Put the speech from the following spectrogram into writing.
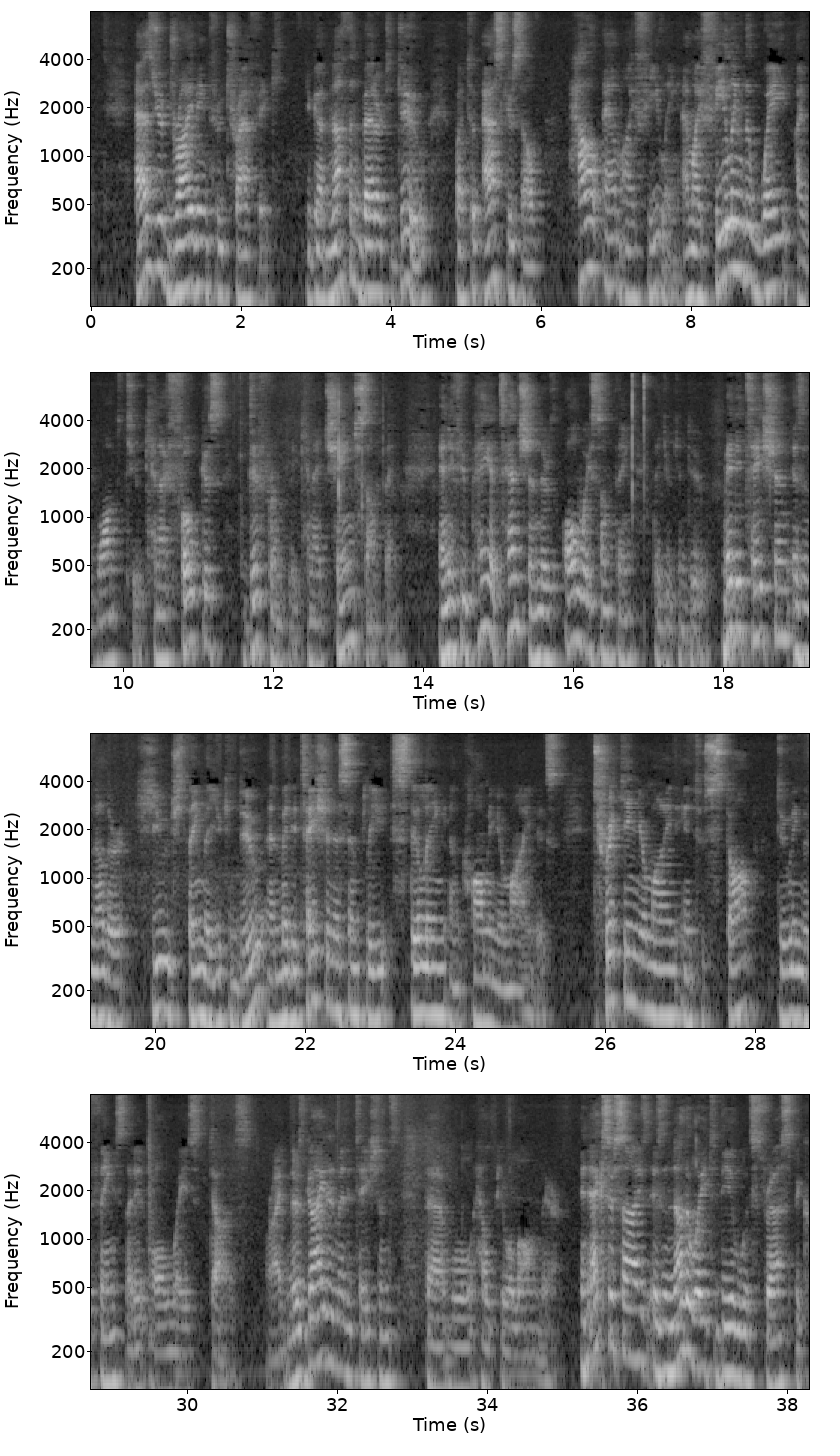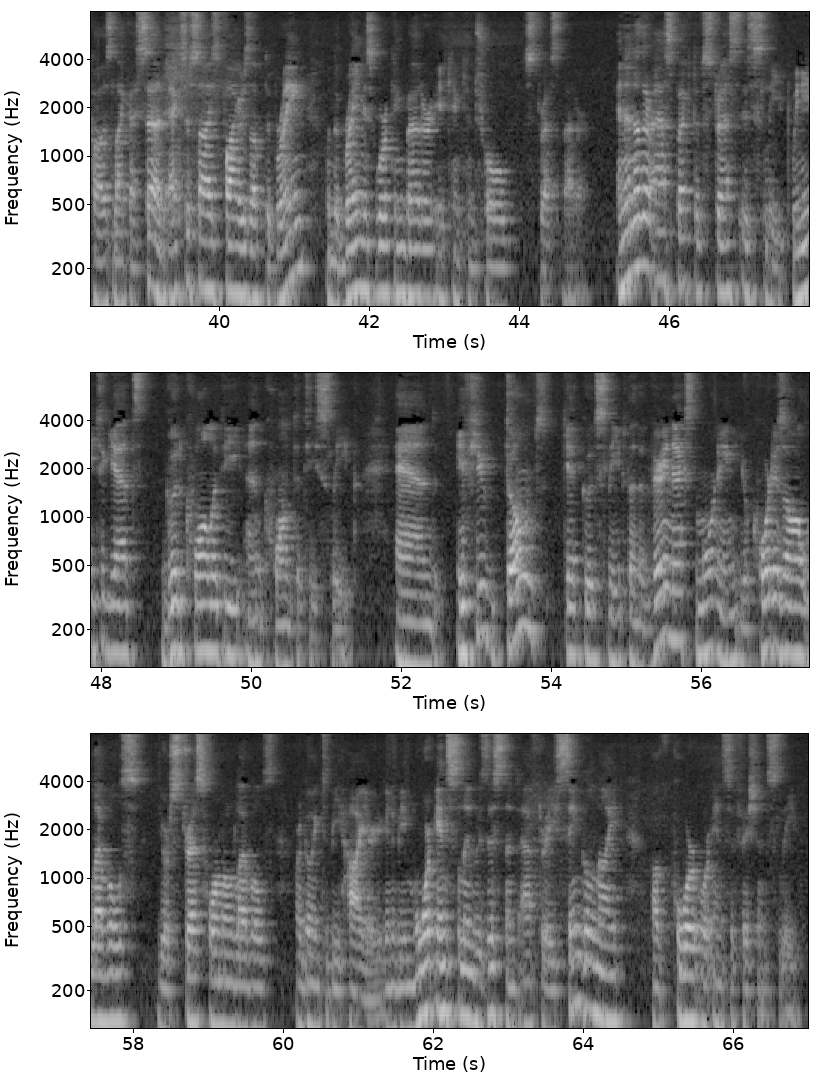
As you're driving through traffic, you got nothing better to do but to ask yourself, how am I feeling? Am I feeling the way I want to? Can I focus differently? Can I change something? And if you pay attention, there's always something that you can do. Meditation is another huge thing that you can do, and meditation is simply stilling and calming your mind. It's tricking your mind into stop doing the things that it always does. Right? and there's guided meditations that will help you along there. And exercise is another way to deal with stress because, like I said, exercise fires up the brain. When the brain is working better, it can control stress better. And another aspect of stress is sleep. We need to get good quality and quantity sleep. And if you don't get good sleep, then the very next morning, your cortisol levels, your stress hormone levels, are going to be higher. You're going to be more insulin resistant after a single night of poor or insufficient sleep.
